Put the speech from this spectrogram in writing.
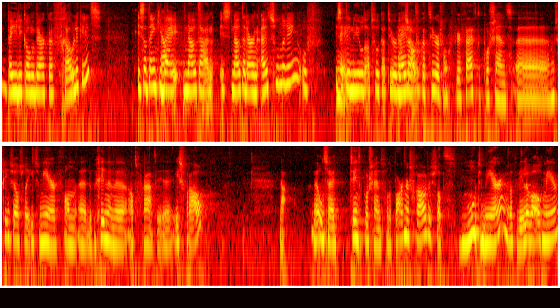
bij jullie komen werken vrouwelijk is. Is dat denk je Ja. bij Nauta, een- is Nauta daar een uitzondering? Of is Nee. dat in heel de advocatuur De wel hele zo? advocatuur is ongeveer 50%, eh, misschien zelfs wel iets meer van eh, de beginnende advocaten is vrouw. Nou, bij ons zijn 20% van de partners vrouw, dus dat moet meer, dat willen we ook meer.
